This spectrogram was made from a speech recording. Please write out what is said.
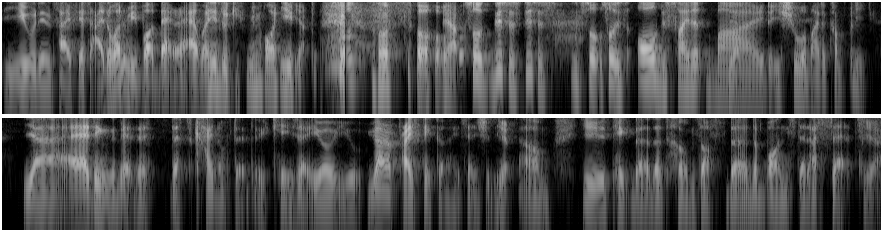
yield in five years, I don't want to be bought back, right? I want you to give me more yield. Yeah. So, so yeah. So this is this is so so it's all decided by yeah. the issuer by the company yeah, I think that that's, that's kind of the, the case, right? You you you are a price taker essentially. Yep. Um, you, you take the, the terms of the, the bonds that are set. Yeah,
